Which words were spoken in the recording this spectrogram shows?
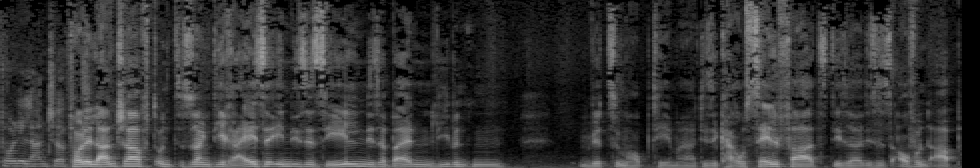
tolle Landschaft. Tolle Landschaft und sozusagen die Reise in diese Seelen dieser beiden Liebenden wird zum Hauptthema. Diese Karussellfahrt, dieser, dieses Auf und Ab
